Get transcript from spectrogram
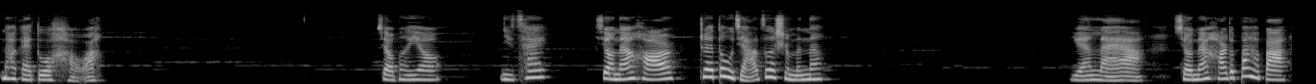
那该多好啊！”小朋友，你猜，小男孩拽豆荚做什么呢？原来啊，小男孩的爸爸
